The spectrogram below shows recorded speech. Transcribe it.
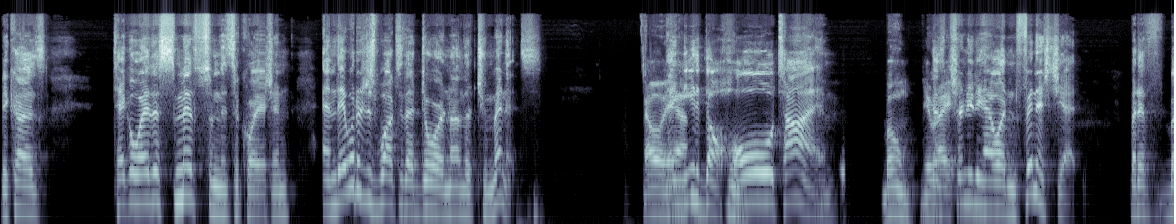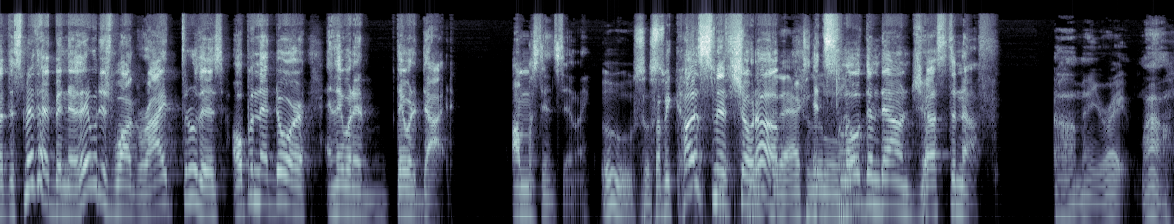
Because take away the Smiths from this equation, and they would have just walked to that door in another two minutes. Oh yeah. They yeah. needed the whole time. Boom. You're right. Trinity wasn't finished yet. But if but the Smith had been there, they would just walk right through this, open that door, and they would have they would have died almost instantly. ooh, so But because Smith showed Smith up, it slowed help. them down just enough. Oh man, you're right. Wow.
